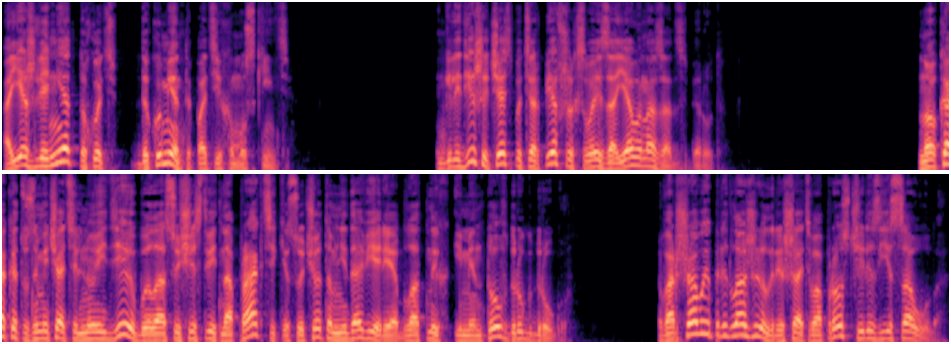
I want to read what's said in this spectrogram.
А ежели нет, то хоть документы по-тихому скиньте. Глядишь, и часть потерпевших свои заявы назад заберут. Но как эту замечательную идею было осуществить на практике с учетом недоверия блатных и ментов друг к другу? Варшава и предложил решать вопрос через Есаула.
